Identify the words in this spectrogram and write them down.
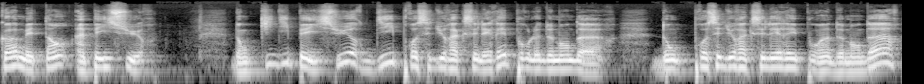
comme étant un pays sûr. Donc qui dit pays sûr dit procédure accélérée pour le demandeur. Donc procédure accélérée pour un demandeur,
